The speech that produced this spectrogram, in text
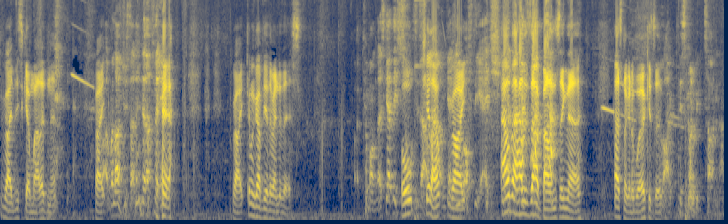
right, this is going well, isn't it? Right, well, I've just had enough here. right, come and grab the other end of this. Right, come on, let's get this Oh, sorted out. chill out. and get Right. Off the edge. How the hell is that balancing there? That's not going to work, is it? Right, this has got to be the time now.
